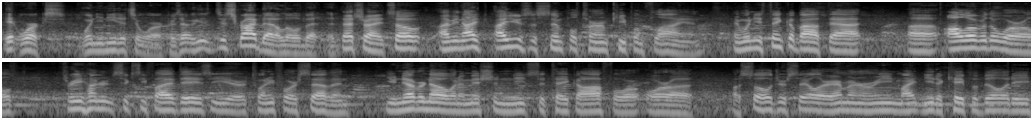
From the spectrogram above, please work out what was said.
it works when you need it to work. That, describe that a little bit. That's right, so I mean I, I use the simple term, keep them flying. And when you think about that, uh, all over the world, 365 days a year, 24-7, you never know when a mission needs to take off or, or a, a soldier, sailor, airman, marine might need a capability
